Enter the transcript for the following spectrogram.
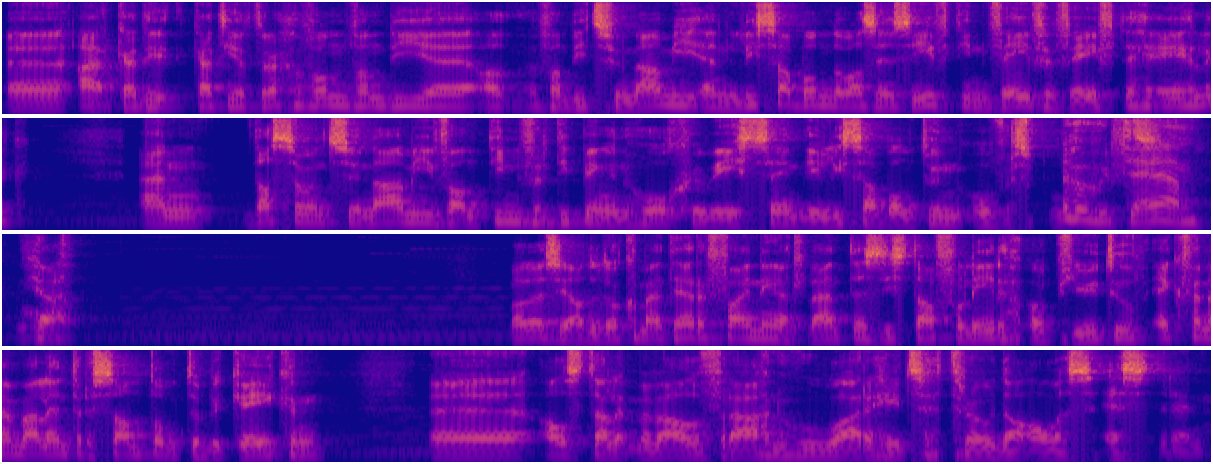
Uh, ah, ik, had, ik had hier teruggevonden van die, uh, van die tsunami in Lissabon. Dat was in 1755 eigenlijk. En dat zou een tsunami van tien verdiepingen hoog geweest zijn die Lissabon toen overspoelde. Oh, damn. Ja. Maar dus ja, de documentaire Finding Atlantis die staat volledig op YouTube. Ik vind hem wel interessant om te bekijken. Uh, al stel ik me wel vragen hoe waarheidsgetrouw dat alles is erin.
